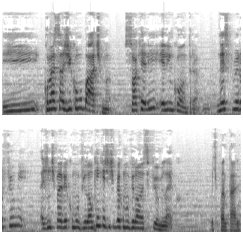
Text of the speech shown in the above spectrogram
E começa a agir como Batman. Só que ele, ele encontra. Nesse primeiro filme, a gente vai ver como vilão. Quem que a gente vê como vilão nesse filme, Leco? O Espantalho.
